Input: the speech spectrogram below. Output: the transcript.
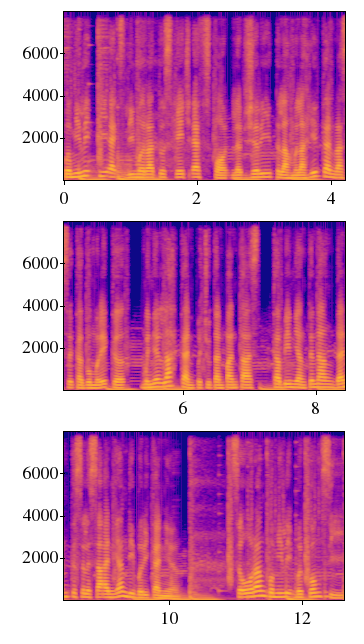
Pemilik TX 500 HF Sport Luxury telah melahirkan rasa kagum mereka, menyelahkan pecutan pantas, kabin yang tenang dan keselesaan yang diberikannya. Seorang pemilik berkongsi,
